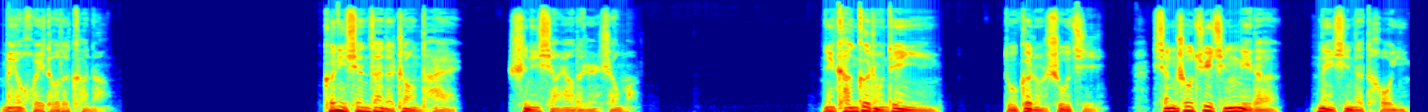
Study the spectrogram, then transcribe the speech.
没有回头的可能。可你现在的状态，是你想要的人生吗？你看各种电影，读各种书籍，享受剧情里的内心的投影。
